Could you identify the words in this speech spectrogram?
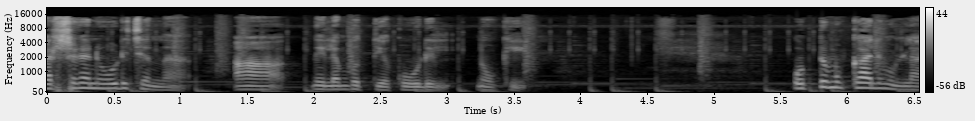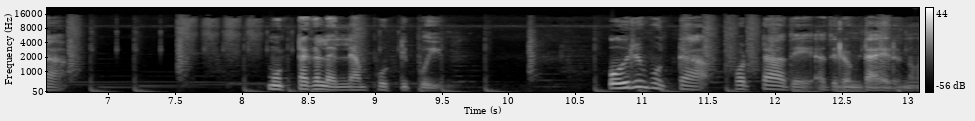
കർഷകൻ ഓടിച്ചെന്ന് ആ നിലംപൊത്തിയ കൂടിൽ നോക്കി. ഒട്ടുമുക്കാലുമുള്ള മുട്ടകളെല്ലാം പൊട്ടിപ്പോയി. ഒരു മുട്ട പൊട്ടാതെ അതിലുണ്ടായിരുന്നു.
